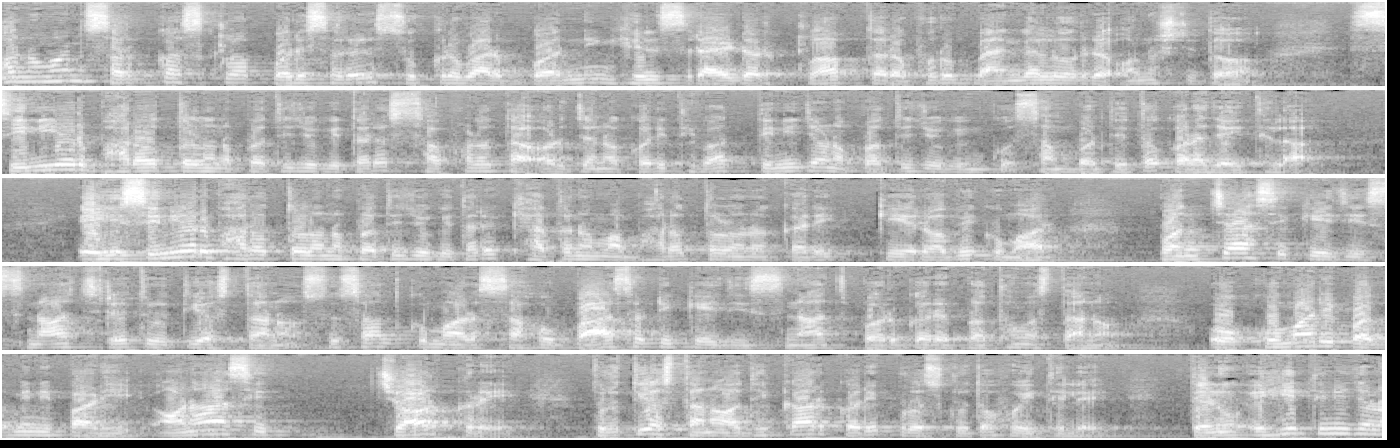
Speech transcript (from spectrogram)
ହନୁମାନ ସର୍କସ କ୍ଲବ ପରିସରରେ ଶୁକ୍ରବାର ବର୍ଣ୍ଣିଂ ହିଲ୍ସ ରାଇଡର କ୍ଲବ ତରଫରୁ ବାଙ୍ଗାଲୋରରେ ଅନୁଷ୍ଠିତ ସିନିୟର ଭାରୋତ୍ତୋଳନ ପ୍ରତିଯୋଗିତାରେ ସଫଳତା ଅର୍ଜନ କରିଥିବା ତିନି ଜଣ ପ୍ରତିଯୋଗୀଙ୍କୁ ସମ୍ବର୍ଦ୍ଧିତ କରାଯାଇଥିଲା। ଏହି ସିନିୟର ଭାରୋତ୍ତୋଳନ ପ୍ରତିଯୋଗିତାରେ ଖ୍ୟାତନାମା ଭାରୋତ୍ତୋଳନକାରୀ କେ ରବି କୁମାର ପଞ୍ଚାଅଶୀ କେଜି ସ୍ନାଚ୍ରେ ତୃତୀୟ ସ୍ଥାନ ସୁଶାନ୍ତ କୁମାର ସାହୁ ବାଷଠି କେଜି ସ୍ନାଚ୍ ବର୍ଗରେ ପ୍ରଥମ ସ୍ଥାନ ଓ କୁମାରୀ ପଦ୍ମିନୀ ପାଢ଼ୀ ଅଣାଅଶୀ ଚର୍କରେ ତୃତୀୟ ସ୍ଥାନ ଅଧିକାର କରି ପୁରସ୍କୃତ ହୋଇଥିଲେ। ତେଣୁ ଏହି ତିନି ଜଣ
